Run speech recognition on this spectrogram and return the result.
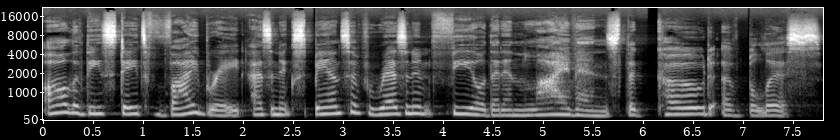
All of these states vibrate as an expansive resonant field that enlivens the code of bliss.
